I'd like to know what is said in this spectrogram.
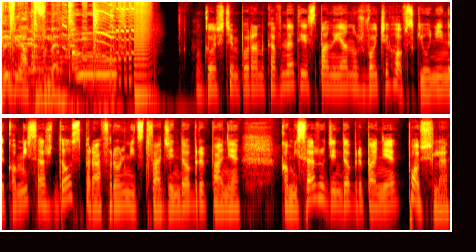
Wywiad wnet. Gościem poranka wnet jest pan Janusz Wojciechowski, unijny komisarz do spraw rolnictwa. Dzień dobry panie komisarzu, dzień dobry panie pośle.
